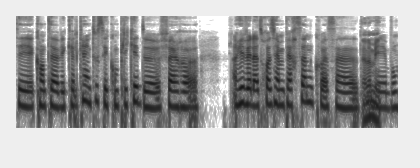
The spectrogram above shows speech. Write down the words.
t'es quand t'es avec quelqu'un et tout, c'est compliqué de faire euh, arriver la troisième personne, quoi. Ça. Ah non, mais- bon.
